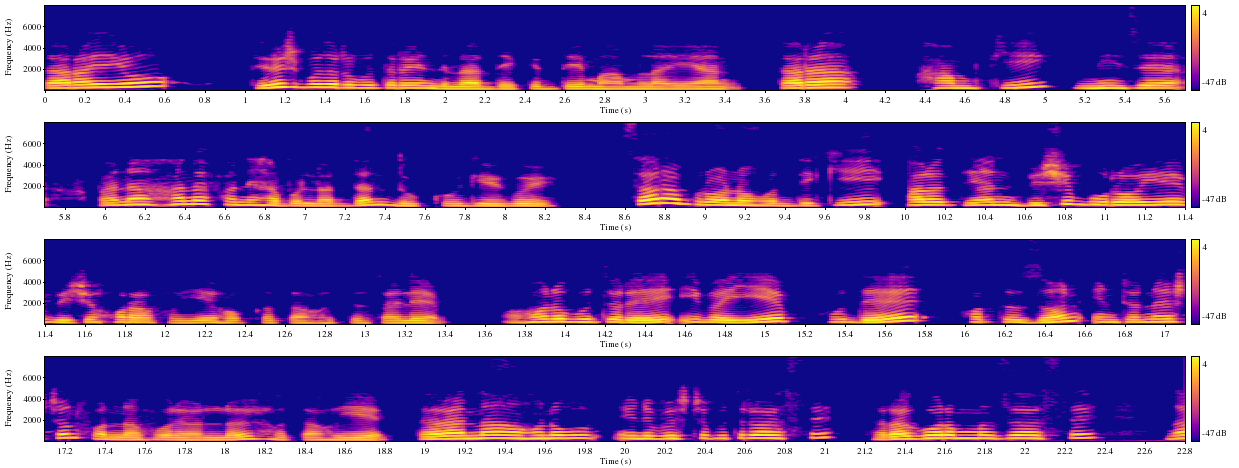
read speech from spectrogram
তারাইও তিরিশ বছরের ভিতরে ইন্দিলা দেখে দে মামলায়ান তারা হামকি নিজে বানা হানা ফানি হাবুল্লার দান দুঃখ গিয়ে গই। সারা ব্রণ হদ্দিকি হালত ইয়ান বেশি বুড়ো হয়ে বেশি খারাপ হয়ে হকতা হইতে চাইলে। অহনো ভিতরে ইবাইয়ে হুদে হতজন ইন্টারন্যাশনাল ফন্না ফরাল্লয় হতা হয়ে তারা না অহনো ইউনিভার্সিটির ভিতরে আছে তারা গরম মাঝে আছে না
